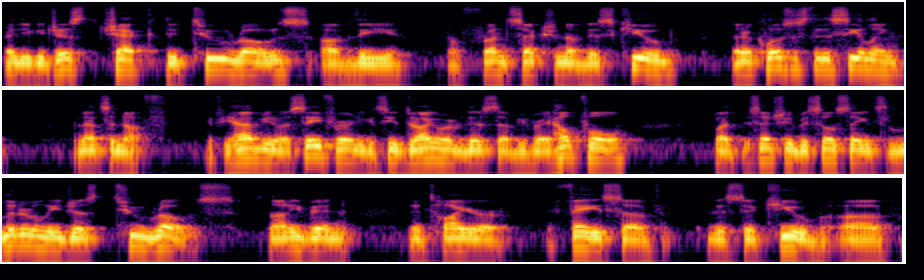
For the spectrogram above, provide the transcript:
Right? You could just check the two rows of the you know, front section of this cube that are closest to the ceiling, and that's enough. If you have, you know, a sefer and you can see a diagram of this, that'd be very helpful. But essentially, Beis Hillel is saying it's literally just two rows. It's not even an entire face of this uh, cube of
